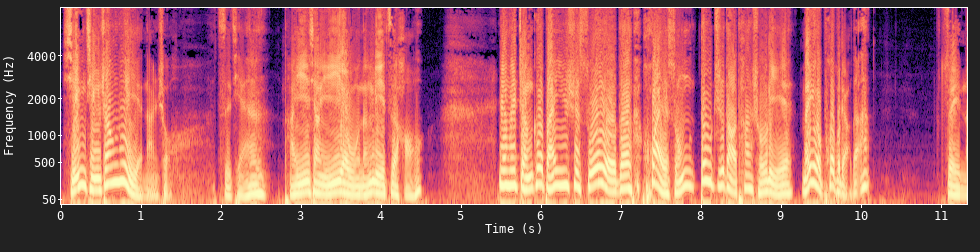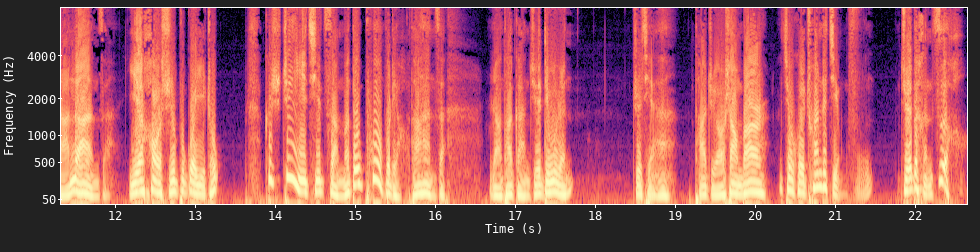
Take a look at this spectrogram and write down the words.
刑警张瑞也难受，此前他一向以业务能力自豪，认为整个白银市所有的坏怂都知道他手里没有破不了的案，最难的案子也耗时不过一周，可是这一起怎么都破不了的案子，让他感觉丢人。之前他只要上班就会穿着警服，觉得很自豪。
